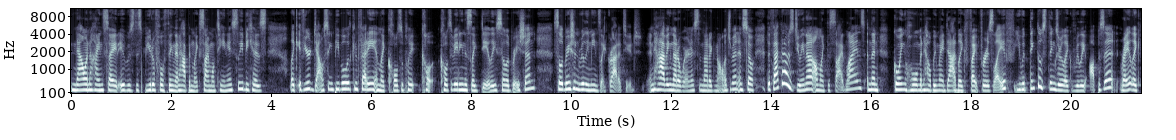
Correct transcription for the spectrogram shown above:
now in hindsight, it was this beautiful thing that happened like simultaneously because like if you're dousing people with confetti and like cultivate, cul- cultivating this like daily celebration, celebration really means like gratitude and having that awareness and that acknowledgement. And so the fact that I was doing that on like the sidelines and then going home and helping my dad like fight for his life, you would think those things are like really opposite, right? Like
